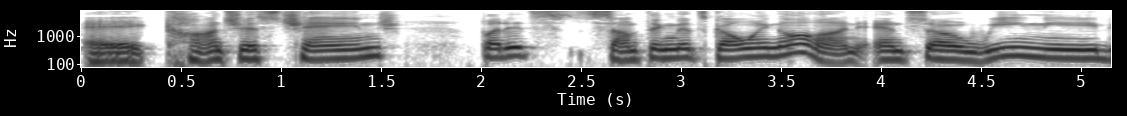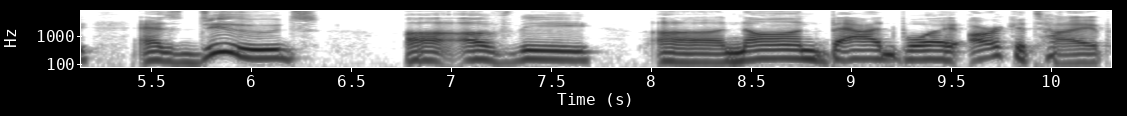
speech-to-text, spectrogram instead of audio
a conscious change, but it's something that's going on. And so we need, as dudes uh, of the uh, non bad boy archetype,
